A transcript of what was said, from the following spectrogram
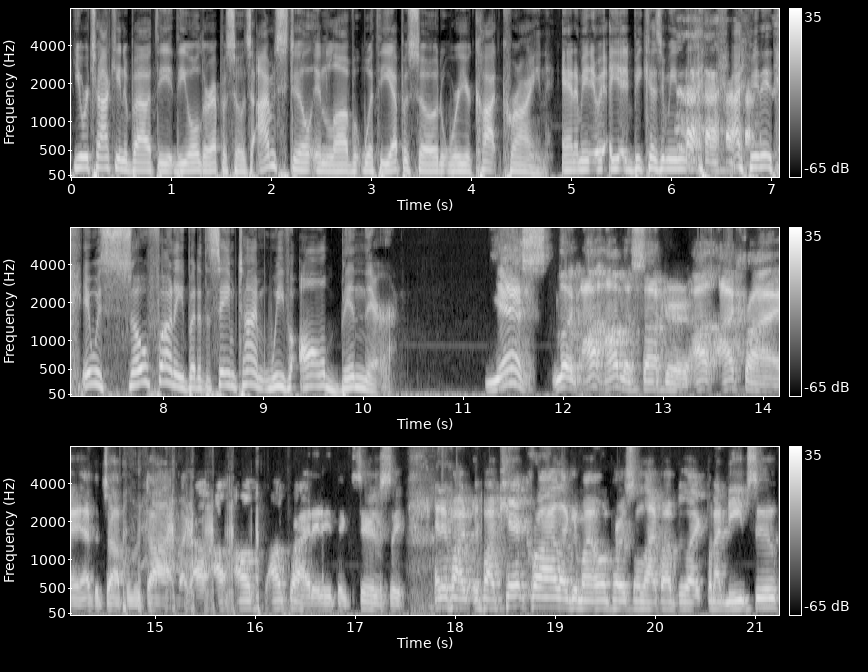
You were talking about the the older episodes. I'm still in love with the episode where you're caught crying, and I mean because I mean I mean it, it was so funny, but at the same time we've all been there. Yes, look, I, am a sucker. I, I, cry at the drop of a dime. Like I, will I'll cry at anything seriously. And if I if I can't cry like in my own personal life, I'll be like, but I need to.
